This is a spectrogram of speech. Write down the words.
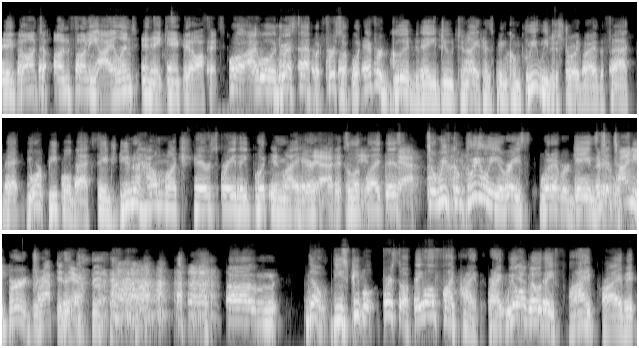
they've gone to Unfunny Island and they can't get off it. Well, I will address that, but first off, whatever good they do tonight has been completely destroyed by the fact that your people backstage. Do you know how much hairspray they put in my hair Yeah, to get it to look amazing. like this? Yeah. So we've completely erased whatever gains. There's a were. tiny bird trapped in there. um, no, these people, first off, they all fly private, right? We all know they fly private.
